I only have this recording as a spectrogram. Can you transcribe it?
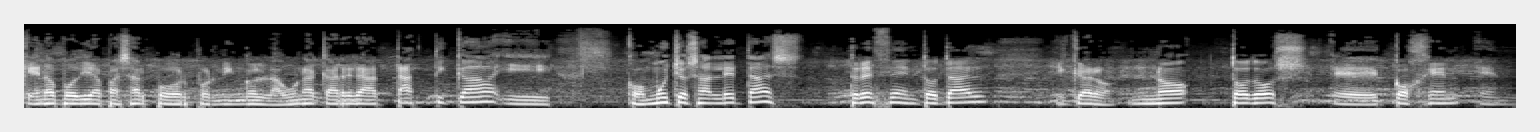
que no podía pasar por, por ningún lado. Una carrera táctica y con muchos atletas, 13 en total, y claro, no todos eh, cogen en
